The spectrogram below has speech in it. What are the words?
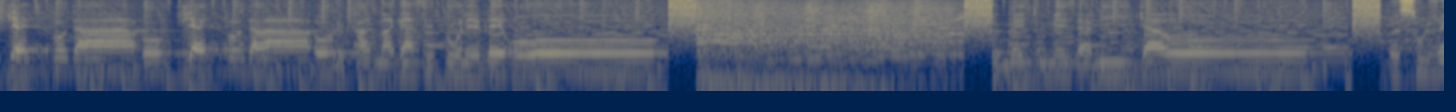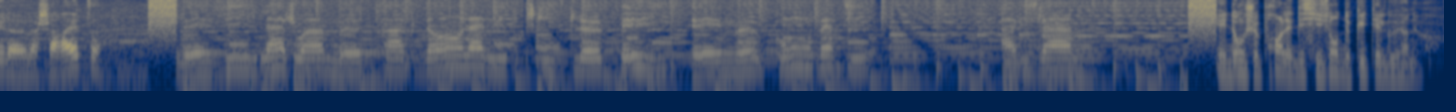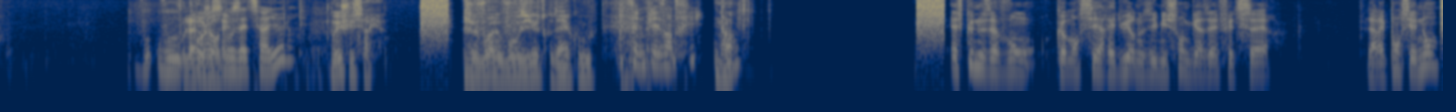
Viet Vodao, Viet Vodao, le Krav Maga c'est pour les blaireaux. Je mets tous mes amis KO. Euh, soulever la, la charrette. Les villageois me traquent dans la nuit. Je quitte le pays et me convertis à l'islam. Et donc je prends la décision de quitter le gouvernement. Vous, vous, Vous vous êtes sérieux là? Oui, je suis sérieux. Je vois que vos yeux tout d'un coup. C'est une plaisanterie? Non. Est-ce que nous avons commencé à réduire nos émissions de gaz à effet de serre? La réponse est non.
